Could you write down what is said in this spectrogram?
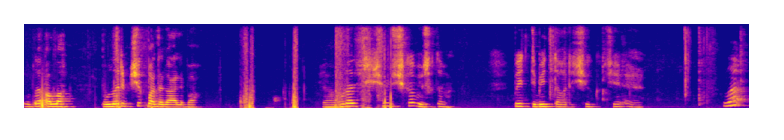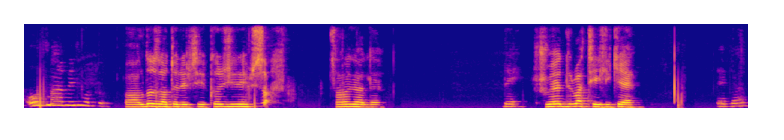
Burada Allah. Bunlar hep çıkmadı galiba. Ya buradan şimdi çıkamıyorsun değil mi? Bitti bitti hadi çık. Şey. Ve onlar benim otum. Aldın zaten hepsi. Kırıcı hepsi sa- sana geldi. Ne? Şu endirmen tehlike. Neden?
